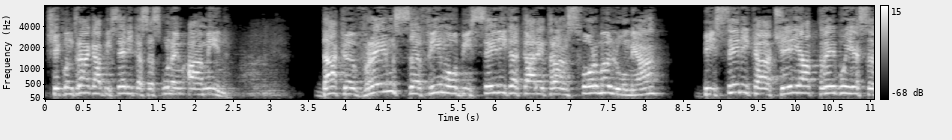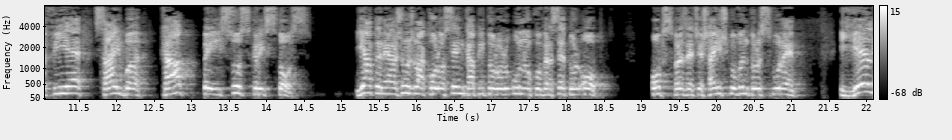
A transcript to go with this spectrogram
Și cu întreaga biserică să spunem amin. Dacă vrem să fim o biserică care transformă lumea, biserica aceea trebuie să fie, să aibă cap pe Isus Hristos. Iată ne ajungi la Coloseni, capitolul 1, cu versetul 8. 18 și aici cuvântul spune, El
